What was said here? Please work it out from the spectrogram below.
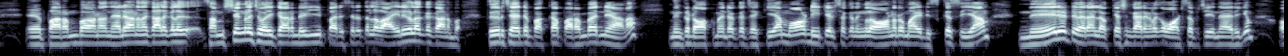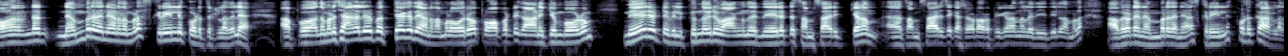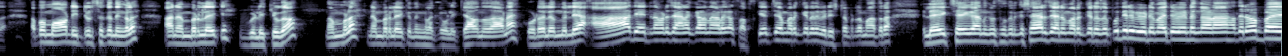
പറമ്പാണോ നിലമാണോ എന്നൊക്കെ ആളുകൾ സംശയങ്ങൾ ചോദിക്കാറുണ്ട്. ഈ പരിസരത്തുള്ള വയലുകളൊക്കെ കാണുമ്പോൾ തീർച്ചയായിട്ടും പക്ക പറമ്പ് തന്നെയാണ്. നിങ്ങൾക്ക് ഡോക്യുമെന്റ് ഒക്കെ ചെക്ക് ചെയ്യാം. മോർ ഡീറ്റെയിൽസ് ഒക്കെ നിങ്ങൾ ഓണറുമായി ഡിസ്കസ് ചെയ്യാം. നേരിട്ട് വരാൻ ലൊക്കേഷൻ കാര്യങ്ങളൊക്കെ വാട്സപ്പ് ചെയ്യുന്നതായിരിക്കും. ഓണറിന്റെ നമ്പർ തന്നെയാണ് നമ്മൾ സ്ക്രീനിൽ കൊടുത്തിട്ടുള്ളത് അല്ലേ? അപ്പോൾ നമ്മുടെ ചാനൽ ഒരു പ്രത്യേകതയാണ്. നമ്മൾ ഓരോ പ്രോപ്പർട്ടി കാണിക്കുമ്പോഴും നേരിട്ട് വിൽക്കുന്നവർ വാങ്ങുന്നവർ നേരിട്ട് സംസാരിക്കണം സംസാരിച്ച് കച്ചവടം ഉറപ്പിക്കണം എന്നുള്ള രീതിയിൽ നമ്മൾ അവരുടെ നമ്പർ തന്നെയാണ് സ്ക്രീനിൽ കൊടുക്കാറുള്ളത്. അപ്പോൾ മോർ ഡീറ്റെയിൽസ് ഒക്കെ നിങ്ങൾ ആ നമ്പറിലേക്ക് വിളിക്കുക. നമ്മൾ നമ്പറിലേക്ക് നിങ്ങൾക്ക് വിളിക്കാവുന്നതാണ്. കൂടുതലൊന്നുമില്ല. ആദ്യമായിട്ട് നമ്മുടെ ചാനൽ കാണുന്ന ആളുകൾ സബ്സ്ക്രൈബ് ചെയ്യാൻ മറക്കരുത്. വീട് ഇഷ്ടപ്പെട്ട മാത്രം ലൈക്ക് ചെയ്യുക. നിങ്ങൾ സുഹൃത്തുക്കൾക്ക് ഷെയർ ചെയ്യാനും മറക്കരുത്. പുതിയൊരു വീഡിയോ ആയിട്ട് വീണ്ടും കാണാം. അതിന് ബൈ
